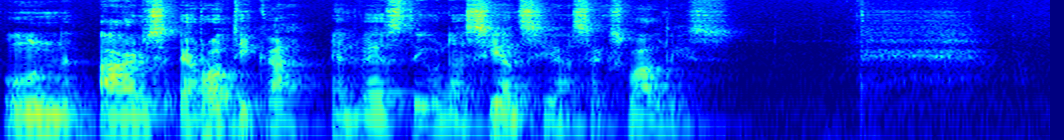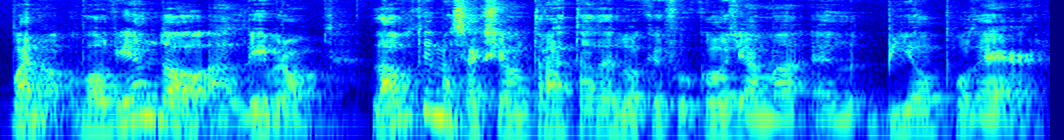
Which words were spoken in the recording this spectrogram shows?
Un ars erótica en vez de una ciencia sexualis. Bueno, volviendo al libro, la última sección trata de lo que Foucault llama el biopoder.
